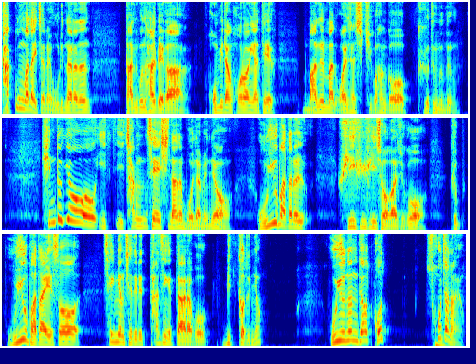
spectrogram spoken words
각국마다 있잖아요. 우리나라는 단군 할배가 곰이랑 호랑이한테 마늘만 완산시키고 한 거 그거 등등등. 힌두교 이, 이 창세 신화는 뭐냐면요. 우유 바다를 휘휘휘 져가지고 그 우유 바다에서 생명체들이 탄생했다라고 믿거든요. 우유는 곧 소잖아요.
